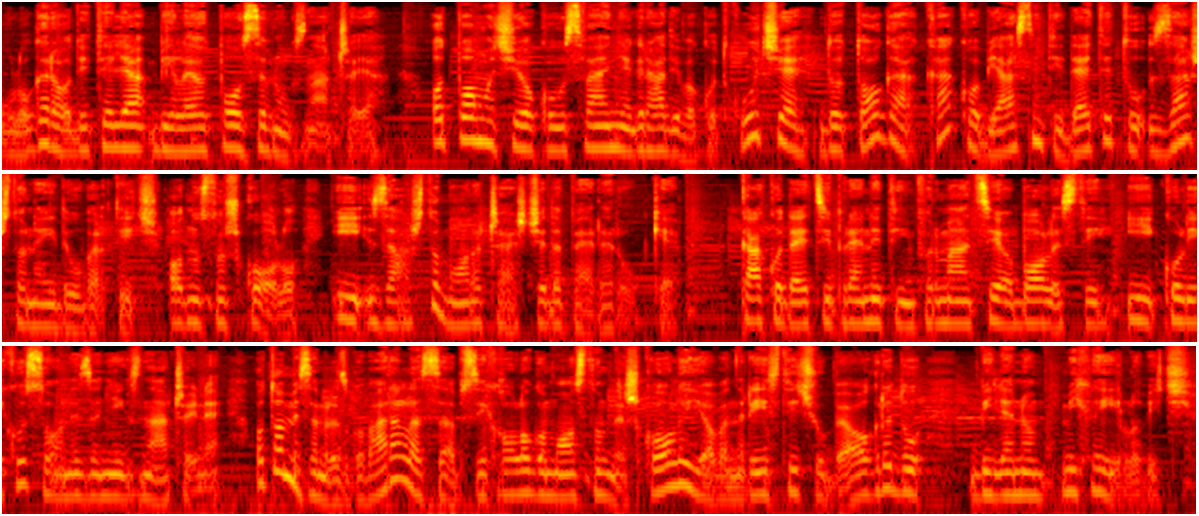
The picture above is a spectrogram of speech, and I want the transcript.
uloga roditelja bila je od posebnog značaja. Od pomoći oko usvajanja gradiva kod kuće do toga kako objasniti detetu zašto ne ide u vrtić, odnosno školu i zašto mora češće da pere ruke. Kako deci preneti informacije o bolesti i koliko su one za njih značajne. O tome sam razgovarala sa psihologom osnovne škole Jovan Ristić u Beogradu, Biljanom Mihajlović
